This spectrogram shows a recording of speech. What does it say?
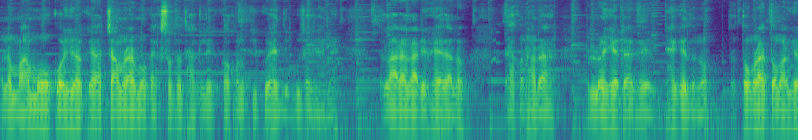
মানে মামু কহিয়াকে আর চামড়ার মুখ একসাথে থাকলে কখন কী কহে দিয়ে বোঝা যায় না। লাড়ালাড়ি হয়ে গেল। এখন হারা লইহাটাকে ঢেকে দিল। তো তোমরা তোমারকে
